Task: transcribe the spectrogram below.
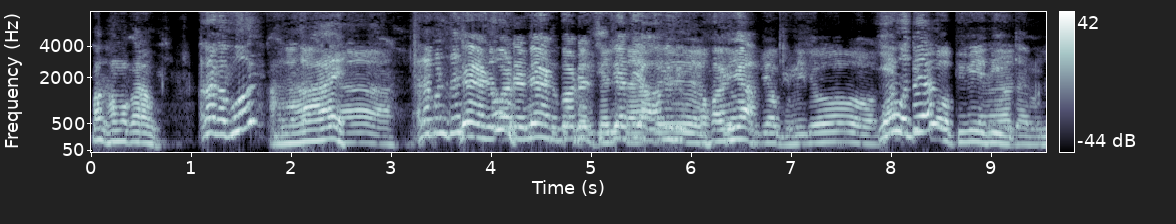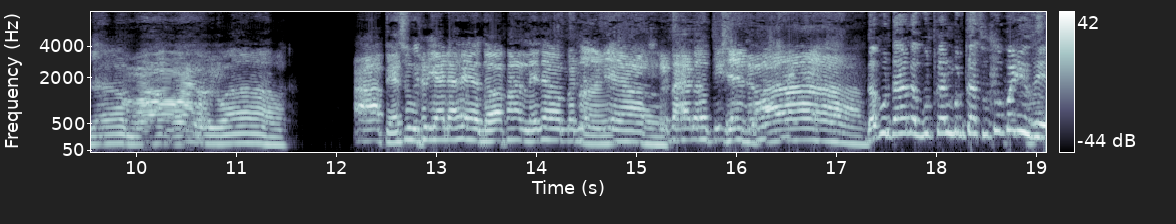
પગ હમો કરાવું. અલા કપૂર. હાય. અરે પણ નેટ ગોટે નેટ ગોટે સીધેથી આવી હતી. હળિયા. ભૂલી ગયો. એવું હતું એમ? પીવી હતી. આ ભેંસું ઉછળી આલ્યા છે, દવાખાને લઈ જવા બદલે આ કરતા હતા, પી જાય. કપૂર તારે તો ગુટકા ને ગુટકા છૂટું પડ્યું છે.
